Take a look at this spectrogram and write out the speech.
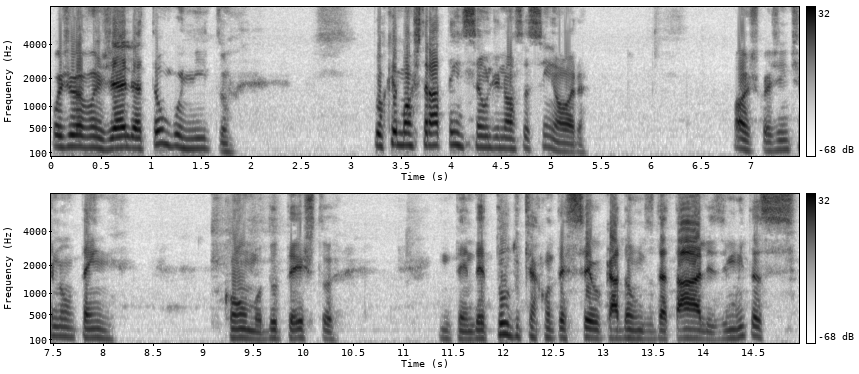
hoje o evangelho é tão bonito porque mostra a atenção de Nossa Senhora. Lógico, a gente não tem como do texto entender tudo o que aconteceu, cada um dos detalhes e muitas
